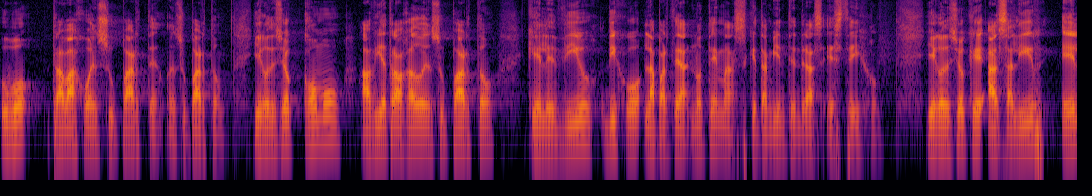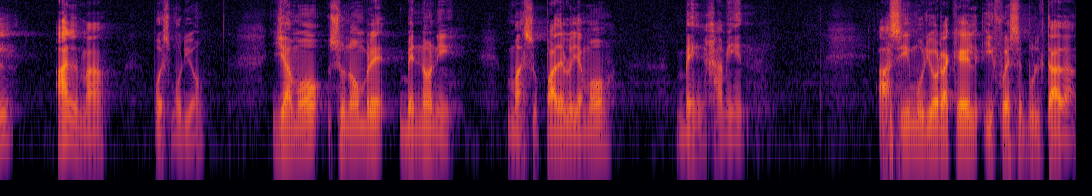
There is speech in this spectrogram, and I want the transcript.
hubo trabajo en su parte, en su parto. Y aconteció cómo había trabajado en su parto que le dio, dijo la partera, no temas que también tendrás este hijo. Y aconteció que al salir el alma, pues murió, llamó su nombre Benoni, mas su padre lo llamó Benjamín. Así murió Raquel y fue sepultada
